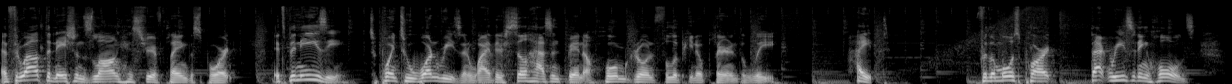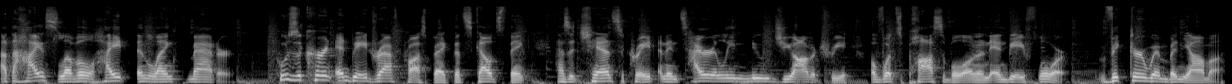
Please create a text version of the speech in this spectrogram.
And throughout the nation's long history of playing the sport, it's been easy to point to one reason why there still hasn't been a homegrown Filipino player in the league height. For the most part, that reasoning holds. At the highest level, height and length matter. Who's the current NBA draft prospect that scouts think has a chance to create an entirely new geometry of what's possible on an NBA floor? Victor Wembanyama,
